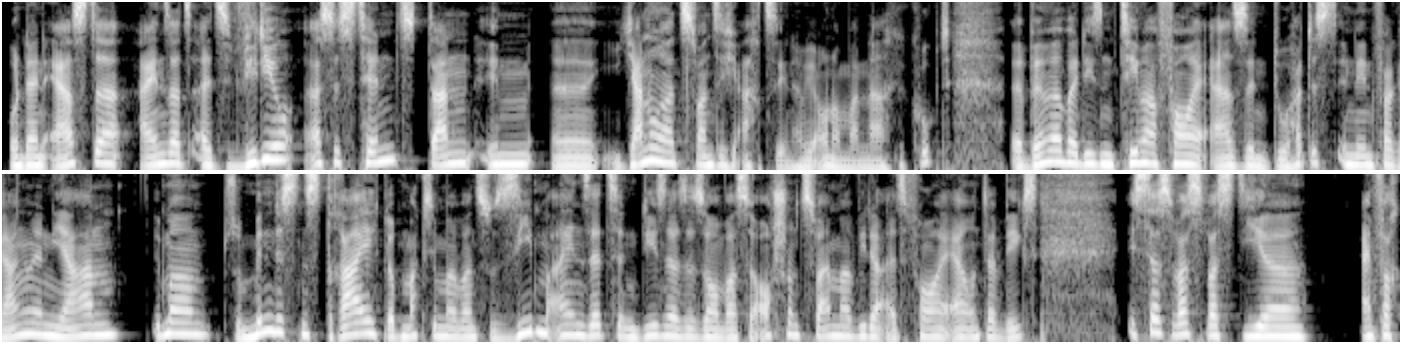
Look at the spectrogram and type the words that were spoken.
Und dein erster Einsatz als Videoassistent dann im äh, Januar 2018, habe ich auch nochmal nachgeguckt. Äh, wenn wir bei diesem Thema VRR sind, du hattest in den vergangenen Jahren immer so mindestens drei, ich glaube maximal waren es so sieben Einsätze. In dieser Saison warst du auch schon zweimal wieder als VRR unterwegs. Ist das was, was dir einfach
